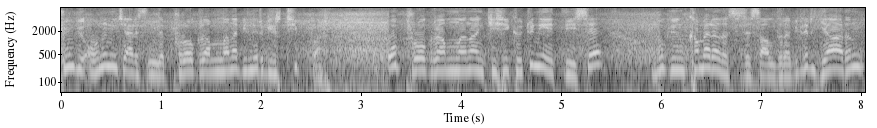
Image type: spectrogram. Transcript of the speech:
Çünkü onun içerisinde programlanabilir bir çip var. O programlanan kişi kötü niyetliyse bugün kamera da size saldırabilir. Yarın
